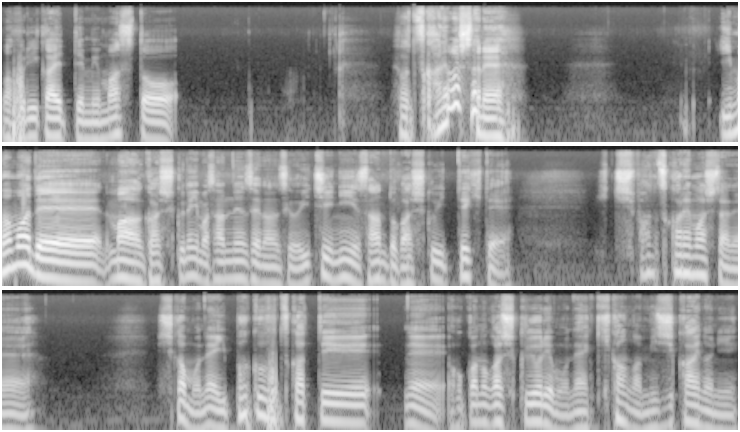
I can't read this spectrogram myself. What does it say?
まあ、振り返ってみますと、疲れましたね。今まで、まあ合宿ね、今3年生なんですけど、1、2、3と合宿行ってきて、一番疲れましたね。しかもね、1泊2日って、ね、他の合宿よりもね、期間が短いのに、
